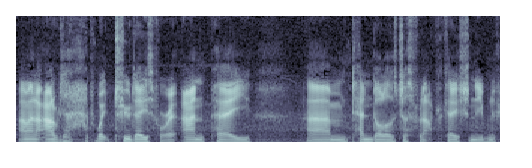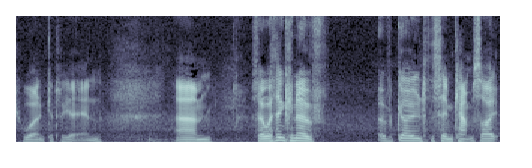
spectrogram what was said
I mean, I would have to wait two days for it and pay um, ten dollars just for an application, even if you weren't going to get in. Um, so we're thinking of of going to the same campsite,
